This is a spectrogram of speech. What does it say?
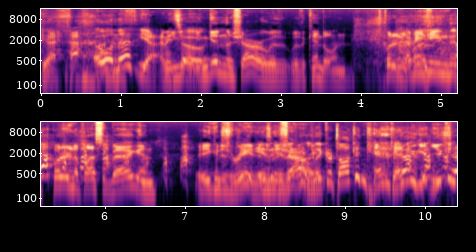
Yeah. oh, and that yeah. I mean, You, so you can get in the shower with with a Kindle and put it in. A I plas- mean- put it in a plastic bag and you can just read. Is, in the is that the liquor talking? Can, can you get You can do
